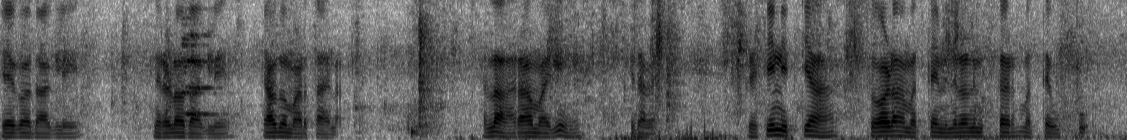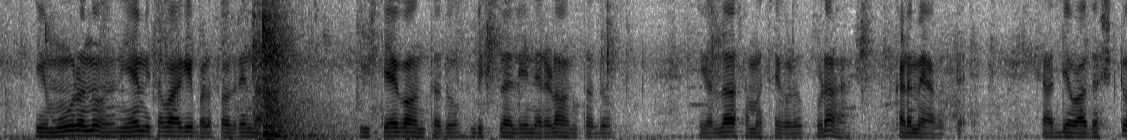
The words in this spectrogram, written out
ತೇಗೋದಾಗಲಿ, ನೆರಳೋದಾಗಲಿ ಯಾವುದೂ ಮಾಡ್ತಾ ಇಲ್ಲ. ಎಲ್ಲ ಆರಾಮಾಗಿ ಇದ್ದಾವೆ. ಪ್ರತಿನಿತ್ಯ ಸೋಡಾ ಮತ್ತು ಮಿನರಲ್ ಮಿಕ್ಸರ್ ಮತ್ತು ಉಪ್ಪು ಈ ಮೂರನ್ನು ನಿಯಮಿತವಾಗಿ ಬಳಸೋದ್ರಿಂದ ಈ ತೇಗೋ ಅಂಥದ್ದು, ಬಿಸಿಲಲ್ಲಿ ನೆರಳೋ ಅಂಥದ್ದು ಎಲ್ಲ ಸಮಸ್ಯೆಗಳು ಕೂಡ ಕಡಿಮೆ ಆಗುತ್ತೆ. ಸಾಧ್ಯವಾದಷ್ಟು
